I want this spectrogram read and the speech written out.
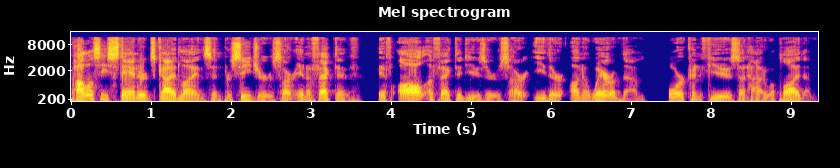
Policy standards, guidelines, and procedures are ineffective if all affected users are either unaware of them or confused on how to apply them.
